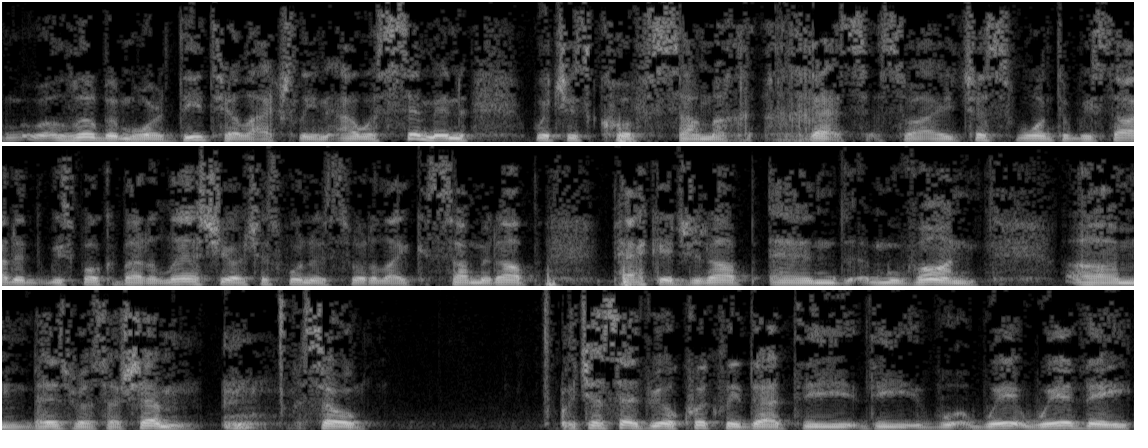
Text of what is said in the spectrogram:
a little bit more detail actually in our simin, which is kuf samach ches. So I just wanted, we started, we spoke about it last year. I just want to sort of like sum it up, package it up, and move on. Um, Hashem. so we just said real quickly that the, the where, where they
